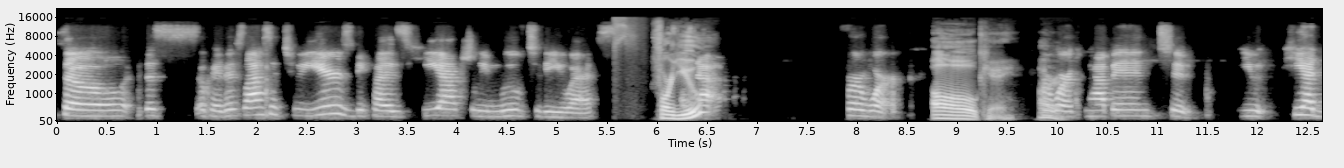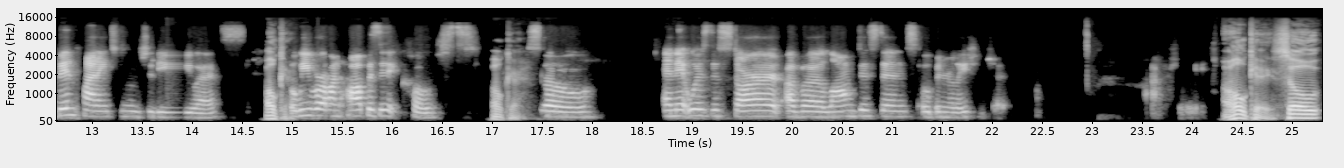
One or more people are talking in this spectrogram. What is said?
So this okay, this lasted two years because he actually moved to the US For you? that- for work. Oh, okay. For All right. work. He happened to you he had been planning to move to the US, Okay. but we were on opposite coasts. Okay. So and it was the start of a long distance open relationship. Actually. Okay, so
